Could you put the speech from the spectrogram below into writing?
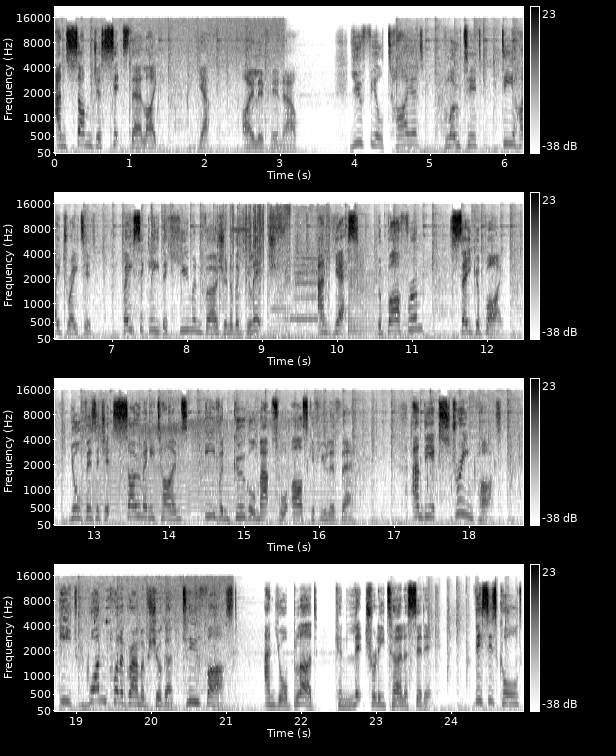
and some just sits there like, yep, I live here now. You feel tired, bloated, dehydrated, basically the human version of a glitch. And yes, the bathroom, say goodbye. You'll visit it so many times, even Google Maps will ask if you live there. And the extreme part eat one kilogram of sugar too fast, and your blood can literally turn acidic. This is called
